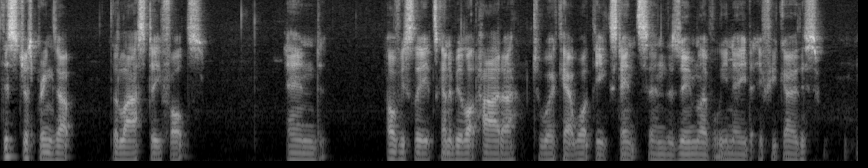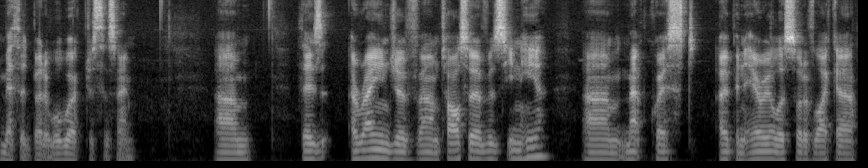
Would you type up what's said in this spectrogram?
This just brings up the last defaults. And obviously it's going to be a lot harder to work out what the extents and the zoom level you need if you go this method, but it will work just the same. Um, there's a range of um, tile servers in here. Um, MapQuest Open Aerial is sort of like a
